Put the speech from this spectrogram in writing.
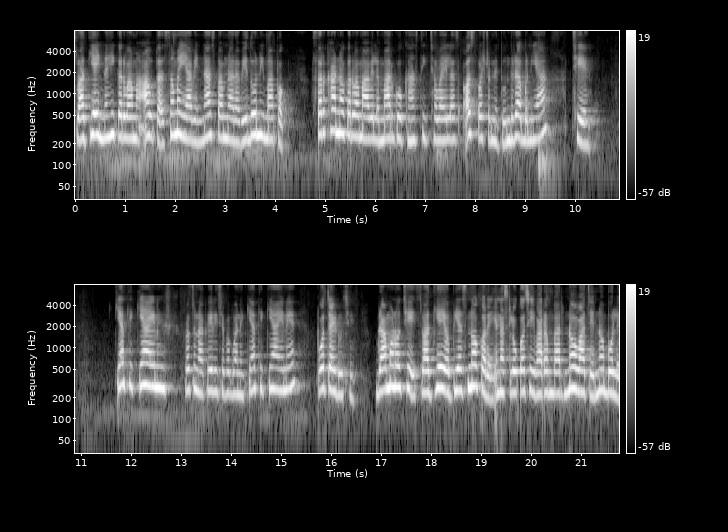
સ્વાધ્યાય નહીં કરવામાં આવતા સમય આવે નાશ પામનારા વેદોની માફક. સરખા ન કરવામાં આવેલા માર્ગો ઘાસથી છવાયેલા અસ્પષ્ટ અને ધૂંધળા બન્યા છે. ક્યાંથી ક્યાં એની રચના કરી છે ભગવાને? ક્યાંથી ક્યાં એને પહોંચાડ્યું છે? બ્રાહ્મણો છે, સ્વાધ્યાય અભ્યાસ ન કરે, એના શ્લોકો છે એ વારંવાર ન વાંચે, ન બોલે.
